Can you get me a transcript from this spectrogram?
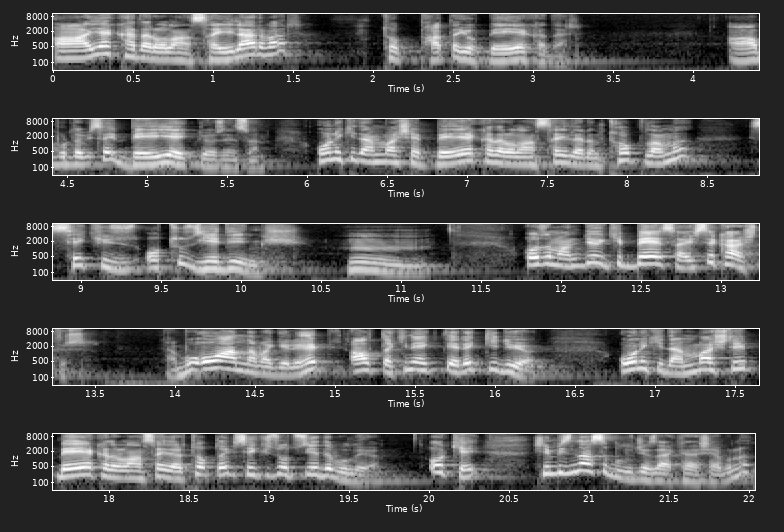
A'ya kadar olan sayılar var. Top, hatta yok B'ye kadar. A burada bir sayı B'yi ekliyoruz en son. 12'den başlayıp B'ye kadar olan sayıların toplamı 837'ymiş. Hmm. O zaman diyor ki B sayısı kaçtır? Yani bu o anlama geliyor. Hep alttakini ekleyerek gidiyor. 12'den başlayıp B'ye kadar olan sayıları toplayıp 837 buluyor. Okey. Şimdi biz nasıl bulacağız arkadaşlar bunu?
